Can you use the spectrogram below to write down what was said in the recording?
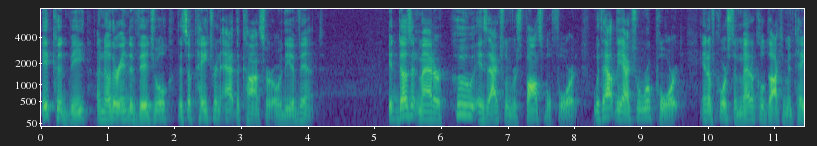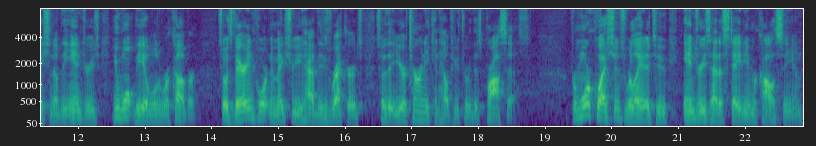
it could be another individual that's a patron at the concert or the event. It doesn't matter who is actually responsible for it. Without the actual report and, of course, the medical documentation of the injuries, you won't be able to recover. So it's very important to make sure you have these records so that your attorney can help you through this process. For more questions related to injuries at a stadium or coliseum,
